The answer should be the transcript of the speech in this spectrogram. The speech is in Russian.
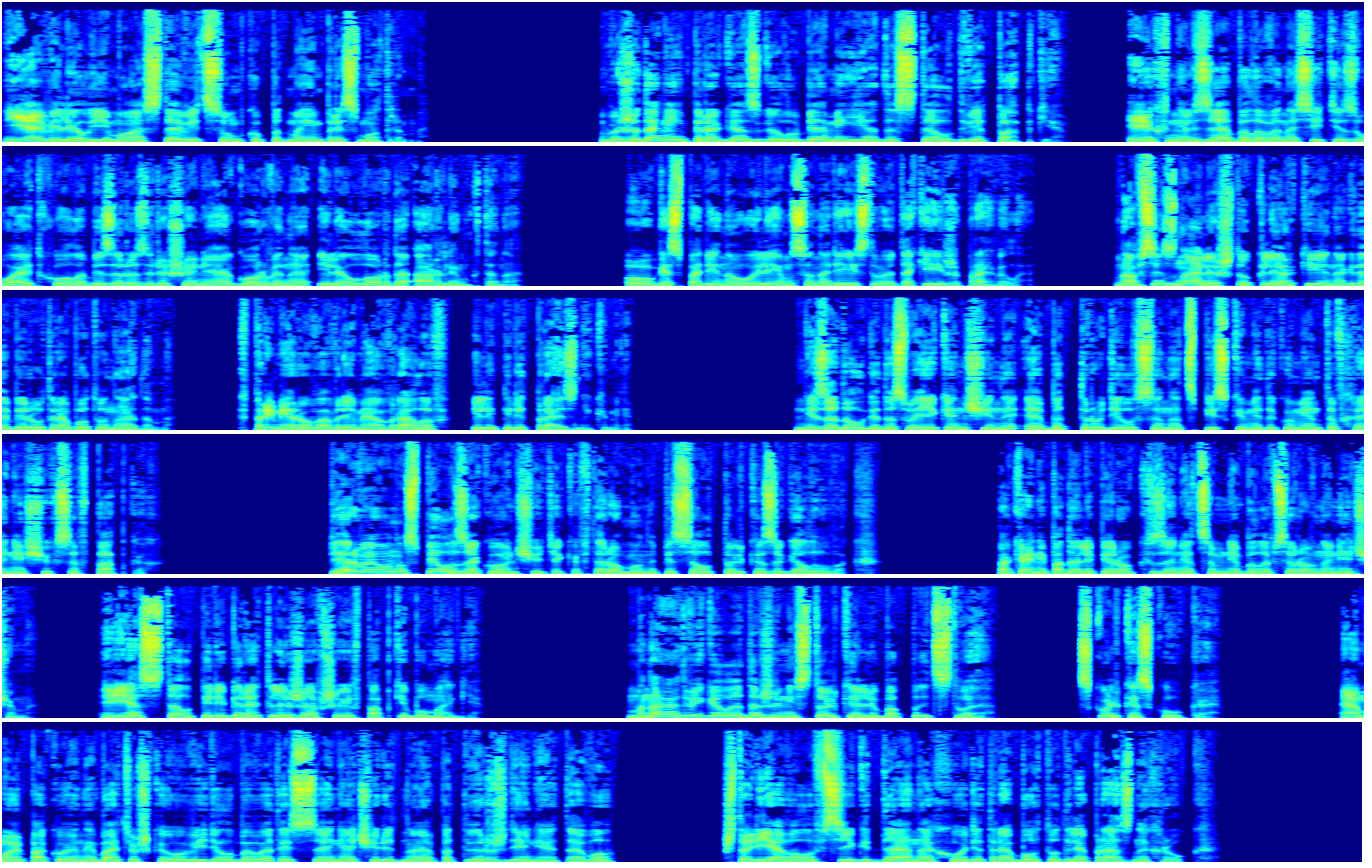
Я велел ему оставить сумку под моим присмотром. В ожидании пирога с голубями я достал две папки. Их нельзя было выносить из Уайт-Холла без разрешения Горвина или лорда Арлингтона. У господина Уильямсона действуют такие же правила. Но все знали, что клерки иногда берут работу на дом, к примеру, во время авралов или перед праздниками. Незадолго до своей кончины Эббот трудился над списками документов, хранящихся в папках. Первое он успел закончить, а ко второму написал только заголовок. Пока не подали пирог, заняться мне было все равно нечем, и я стал перебирать лежавшие в папке бумаги. Мною двигало даже не столько любопытство, сколько скука. А мой покойный батюшка увидел бы в этой сцене очередное подтверждение того, что дьявол всегда находит работу для праздных рук.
